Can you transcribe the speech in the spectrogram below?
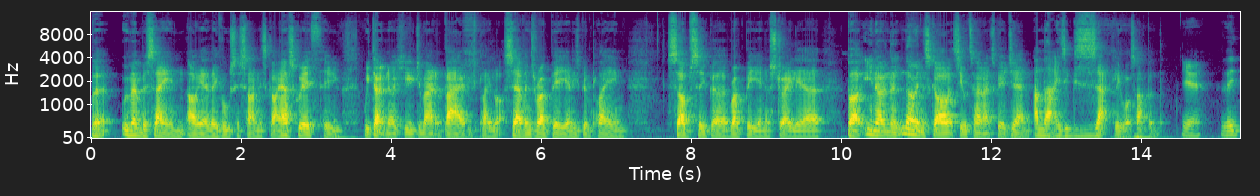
But remember saying, "Oh yeah, they've also signed this guy Asquith, who we don't know a huge amount about. He's played a lot of sevens rugby, and he's been playing sub super rugby in Australia." But you know, knowing the Scarlets, he'll turn out to be a gem, and that is exactly what's happened. Yeah, they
